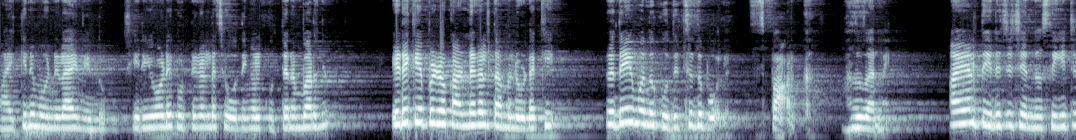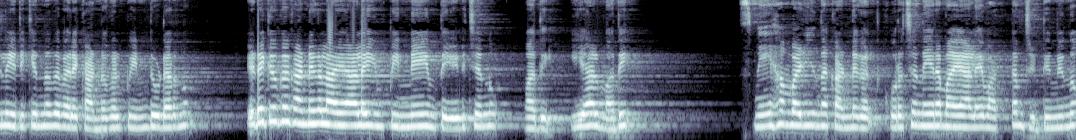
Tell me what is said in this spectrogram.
മൈക്കിന് മുന്നിലായി നിന്നു. ചിരിയോടെ കുട്ടികളുടെ ചോദ്യങ്ങൾക്ക് ഉത്തരം പറഞ്ഞു. ഇടയ്ക്കെപ്പോഴോ കണ്ണുകൾ തമ്മിൽ ഉടക്കി. ഹൃദയമൊന്ന് കുതിച്ചതുപോലെ സ്പാർക്ക് അതുതന്നെ അയാൾ തിരിച്ചു ചെന്നു. സീറ്റിൽ ഇരിക്കുന്നത് വരെ കണ്ണുകൾ പിന്തുടർന്നു. ഇടയ്ക്കൊക്കെ കണ്ണുകൾ അയാളെയും പിന്നെയും തേടിച്ചെന്നു മതി ഇയാൾ മതി. സ്നേഹം വഴിയുന്ന കണ്ണുകൾ കുറച്ചു നേരം അയാളെ വട്ടം ചുറ്റി നിന്നു.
